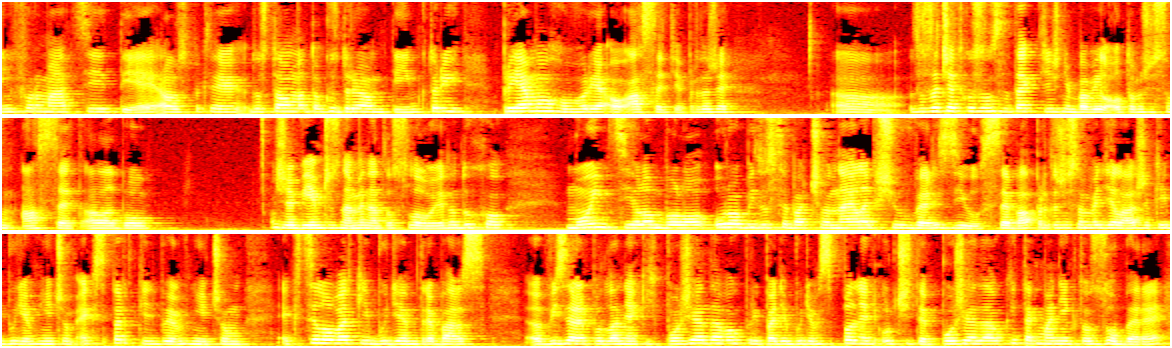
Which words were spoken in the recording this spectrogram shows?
informácie tie, ale respektíve dostalo ma to k zdrojom tým, ktorí priamo hovoria o asete, pretože Uh, začiatku som sa taktiež nebavila o tom, že som asset, alebo že viem, čo znamená to slovo. Jednoducho, môjim cieľom bolo urobiť zo seba čo najlepšiu verziu seba, pretože som vedela, že keď budem v niečom expert, keď budem v niečom excelovať, keď budem treba vyzerať podľa nejakých požiadavok, prípade budem splňať určité požiadavky, tak ma niekto zobere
